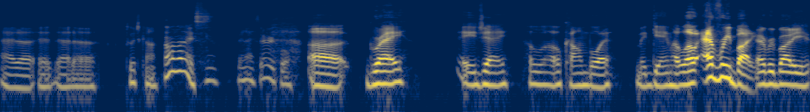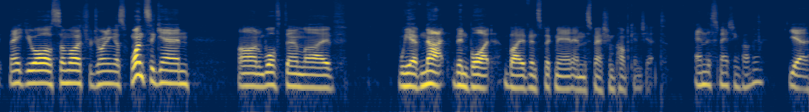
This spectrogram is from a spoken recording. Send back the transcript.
at uh, at, at uh, TwitchCon. oh, nice. Very nice. Very cool. Uh, Gray, AJ, hello, Conboy, mid game, hello, everybody. Everybody, thank you all so much for joining us once again on Wolf Den Live. We have not been bought by Vince McMahon and the Smashing Pumpkins yet. And the Smashing Pumpkins? Yeah.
